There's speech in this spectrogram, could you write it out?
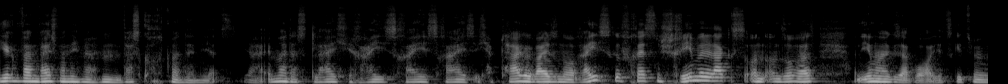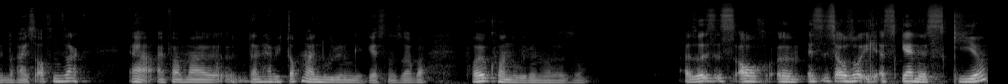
irgendwann weiß man nicht mehr, hm, was kocht man denn jetzt? Ja, immer das gleiche, Reis, Reis, Reis. Ich habe tageweise nur Reis gefressen, Schremellachs und, und sowas. Und irgendwann habe gesagt, boah, jetzt geht es mir mit dem Reis auf den Sack. Ja, einfach mal, dann habe ich doch mal Nudeln gegessen, so, aber Vollkornnudeln oder so. Also es ist auch, äh, es ist auch so, ich esse gerne Skier.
